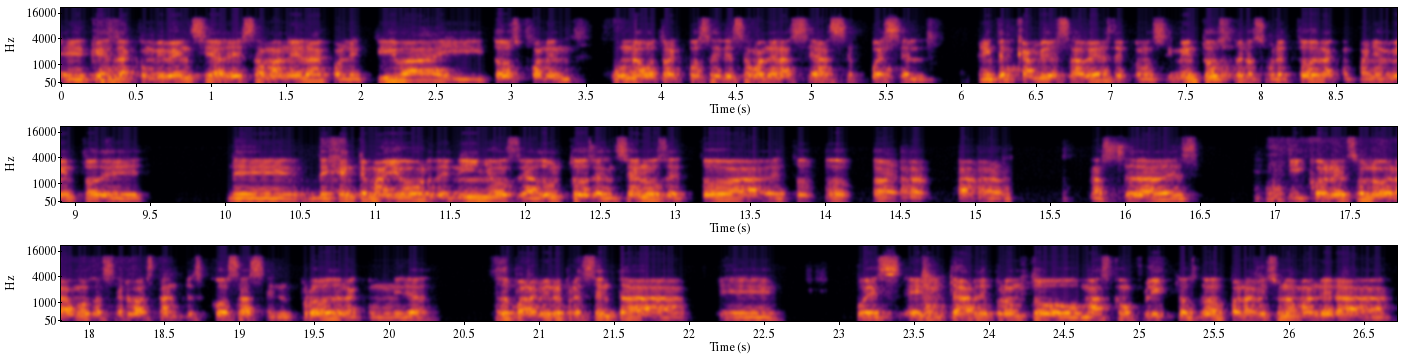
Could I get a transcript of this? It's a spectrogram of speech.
eh, que es la convivencia de esa manera colectiva y todos ponen una u otra cosa y de esa manera se hace pues el, intercambio de saberes, de conocimientos, pero sobre todo el acompañamiento de, de, gente mayor, de niños, de adultos, de ancianos, de, toda, de todas las edades, y con eso logramos hacer bastantes cosas en pro de la comunidad. Eso para mí representa, eh, pues, evitar de pronto más conflictos, ¿no? Para mí es una manera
